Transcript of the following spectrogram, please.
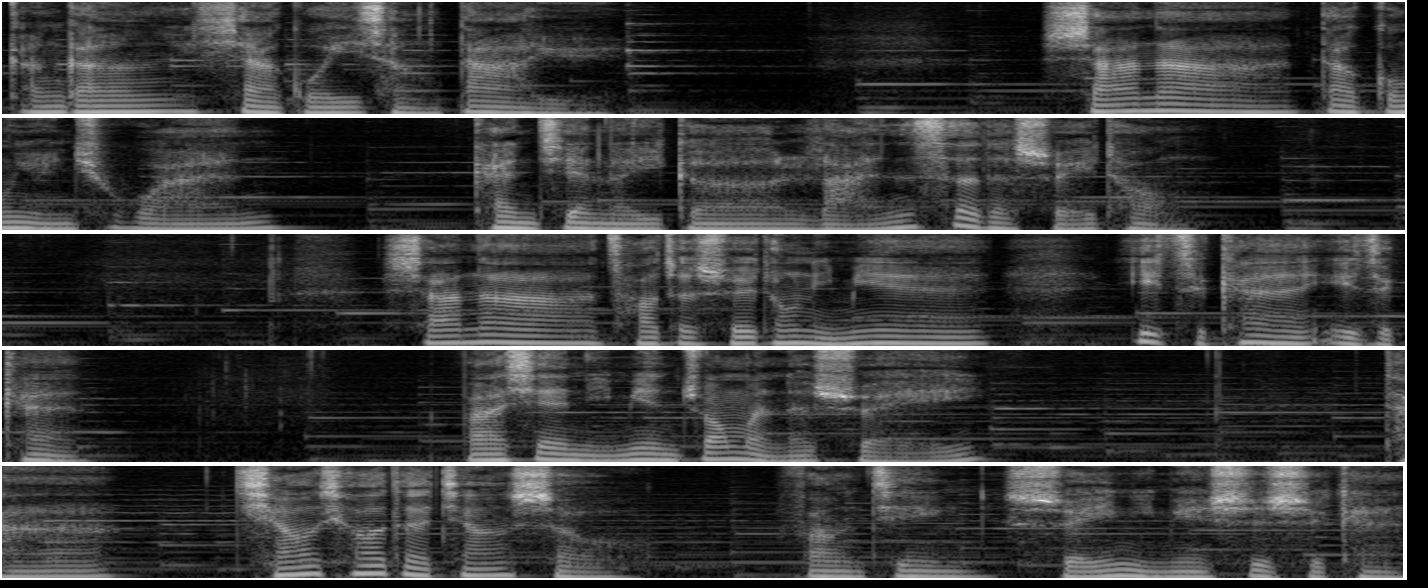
刚刚下过一场大雨，莎娜到公园去玩，看见了一个蓝色的水桶。莎娜朝着水桶里面一直看，一直看，发现里面装满了水。她悄悄地将手放进水里面试试看。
